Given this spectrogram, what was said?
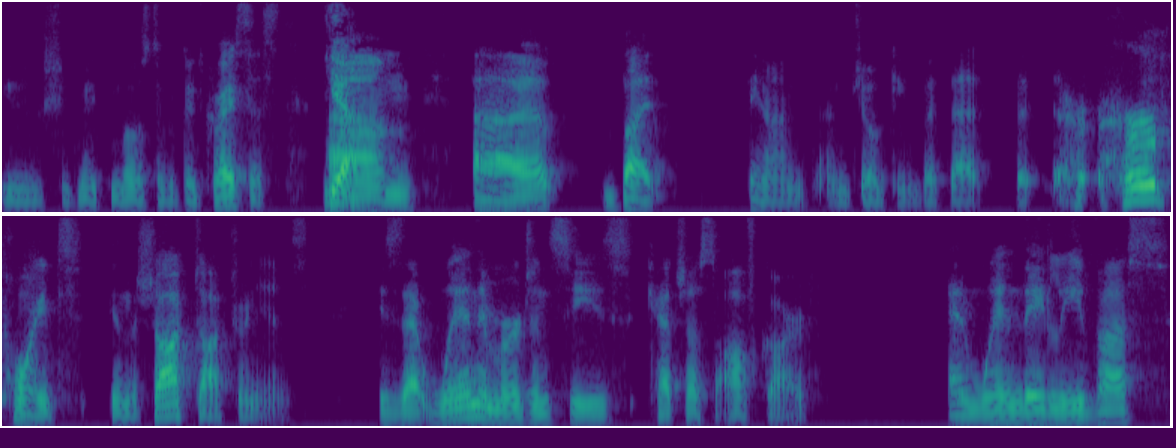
you should make the most of a good crisis. Yeah. Um, uh, but you know, I'm I'm joking. But that but her her point in the shock doctrine is is that when emergencies catch us off guard, and when they leave us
